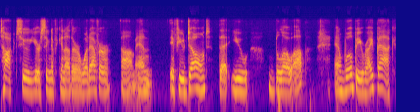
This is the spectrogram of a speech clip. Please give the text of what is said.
talk to your significant other or whatever um, and if you don't, that you blow up. And we'll be right back.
